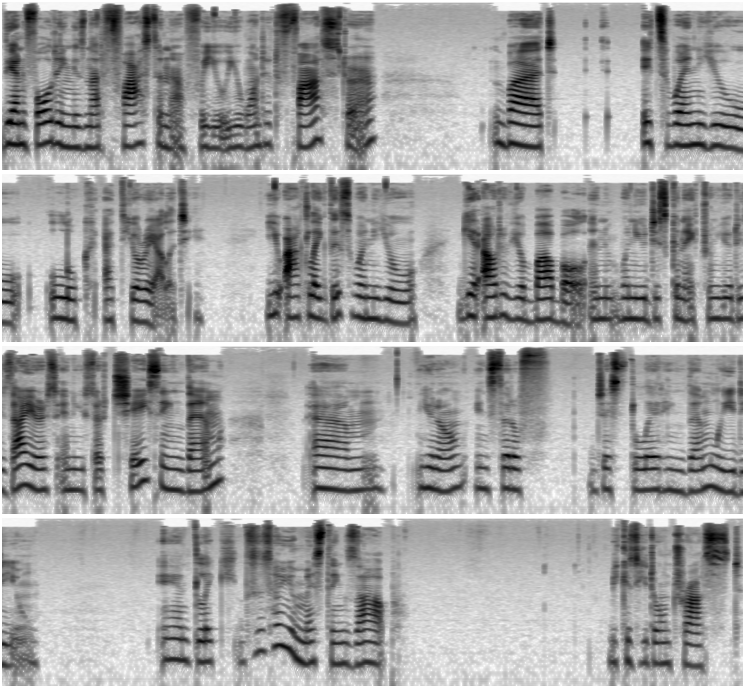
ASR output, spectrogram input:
the unfolding is not fast enough for you you want it faster but it's when you look at your reality. You act like this when you get out of your bubble and when you disconnect from your desires and you start chasing them, um, you know, instead of just letting them lead you. And like, this is how you mess things up because you don't trust.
